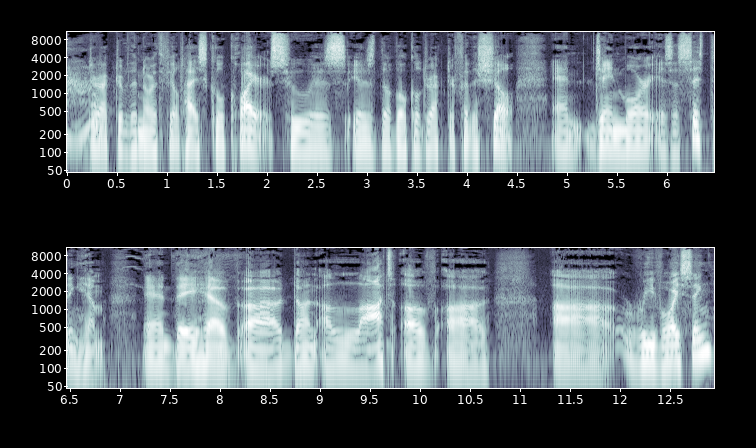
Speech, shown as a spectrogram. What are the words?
Ah. director of the Northfield High School Choirs, who is is the vocal director for the show, and Jane Moore is assisting him, and they have uh, done a lot of uh, uh, revoicing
